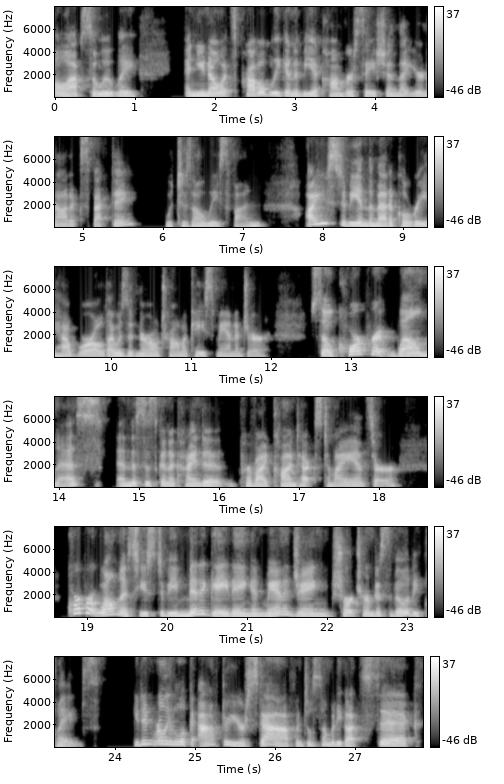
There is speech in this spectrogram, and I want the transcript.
Oh, absolutely. And you know, it's probably going to be a conversation that you're not expecting, which is always fun. I used to be in the medical rehab world, I was a neurotrauma case manager. So, corporate wellness, and this is going to kind of provide context to my answer corporate wellness used to be mitigating and managing short term disability claims. You didn't really look after your staff until somebody got sick,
